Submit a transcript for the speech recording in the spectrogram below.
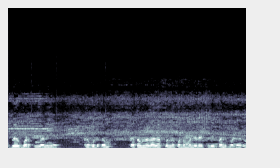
ఉపయోగపడుతుందని అనుకుంటున్నాం గతంలో లాగా కొన్ని కొంతమంది రైతులు ఇబ్బంది పడ్డారు.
